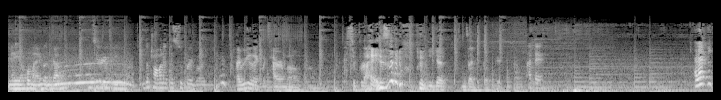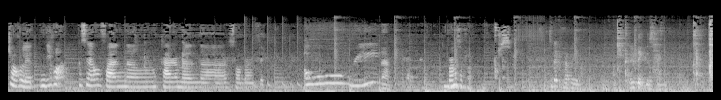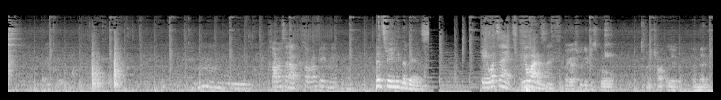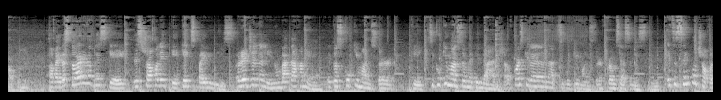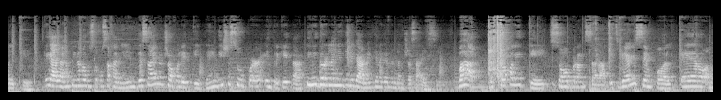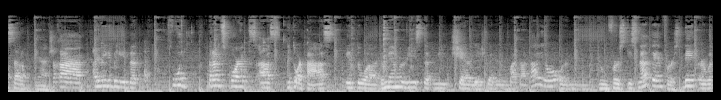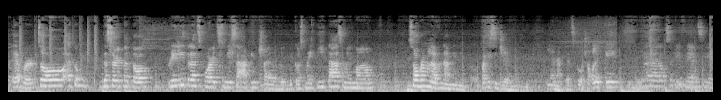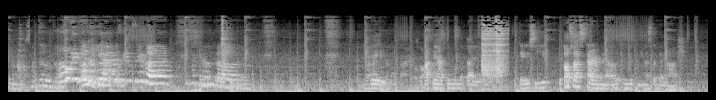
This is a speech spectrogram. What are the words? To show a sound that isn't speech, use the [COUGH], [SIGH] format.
Ngayon kumain nun ka. What's your review? The chocolate is super good. I really like the caramel um, surprise [LAUGHS] you get inside the cupcake. Ate. I like the chocolate. Hindi ko, kasi ako fan ng caramel na sobrang thick. Oh, really? Ah. Pero masarap siya. It's a bit heavy. You take this one. Sobrang sarap. Sobrang favorite ko to. It's really the best. Okay, what's next? You want? I guess we could just go on chocolate and then chocolate. Okay, the story of this cake, this chocolate cake, Cakes by Luis. Originally, nung bata kami, it was Cookie Monster cake. Si Cookie Monster may tindahan siya. Of course, kilala natin si Cookie Monster from Sesame Street. It's a simple chocolate cake. Kaya lang, ang pinaka gusto ko sa kanya, yung design ng chocolate cake niya, hindi siya super intricate ah. Tinidor lang yung ginagamit, ginaganon lang siya sa icing. But, the chocolate cake, sobrang sarap. It's very simple, pero ang sarap niya. Tsaka, I really believe that food transports us into our past, into uh, the memories that we cherish, whether nung bata tayo or nung, nung first kiss natin, first date, or whatever. So, itong dessert na to really transports me sa aking childhood because my titas, my mom, sobrang love namin ito. Pati si Jen. Yan na, let's go. Chocolate cake. Naalala ko sa cake na yan si ano. Matilda. Oh my God! Oh, yeah. Diba? Matilda. Okay. So, hati-hati muna tayo. Okay, you see? It also has caramel in between as the ganache.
